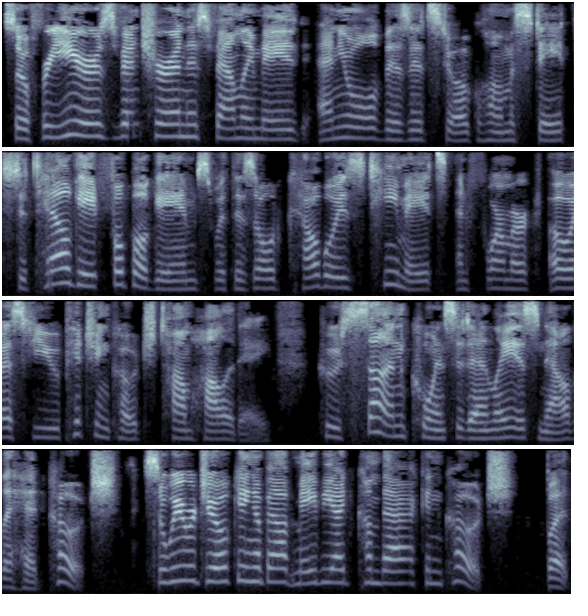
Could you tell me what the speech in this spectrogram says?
So for years, Ventura and his family made annual visits to Oklahoma State to tailgate football games with his old Cowboys teammates and former OSU pitching coach Tom Holliday, whose son coincidentally is now the head coach. So we were joking about maybe I'd come back and coach, but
